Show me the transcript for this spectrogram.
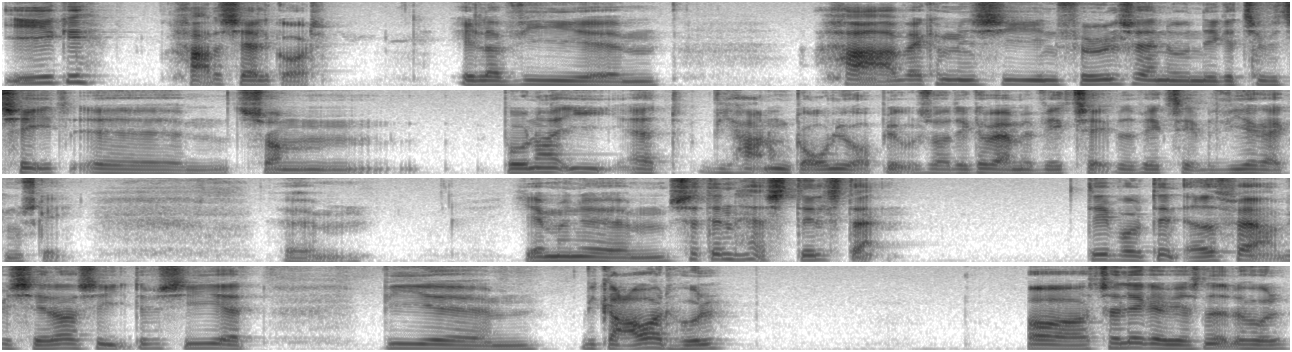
ikke har det særlig godt, eller vi øh, har, hvad kan man sige, en følelse af noget negativitet, øh, som bunder i, at vi har nogle dårlige oplevelser, og det kan være med vægttabet. Vægttabet virker ikke måske. Øhm, jamen, øhm, så den her stillstand, det er den adfærd, vi sætter os i. Det vil sige, at vi, øhm, vi graver et hul, og så lægger vi os ned i det hul.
